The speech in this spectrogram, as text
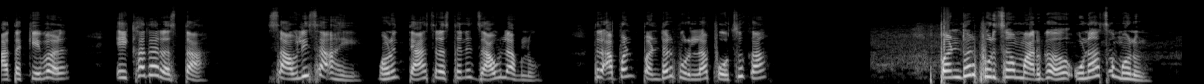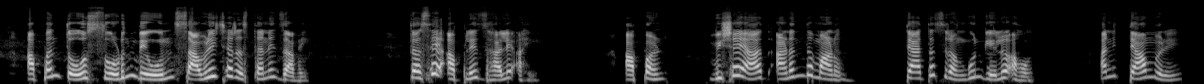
आता केवळ एखादा रस्ता सावलीचा आहे म्हणून त्याच रस्त्याने जाऊ लागलो तर आपण पंढरपूरला पोचू का? पंढरपूरचा मार्ग उन्हाचा म्हणून आपण तो सोडून देऊन सावळीच्या रस्त्याने जावे. तसे आपले झाले आहे. आपण विषयात आनंद मानून त्यातच रंगून गेलो आहोत. आणि त्यामुळे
